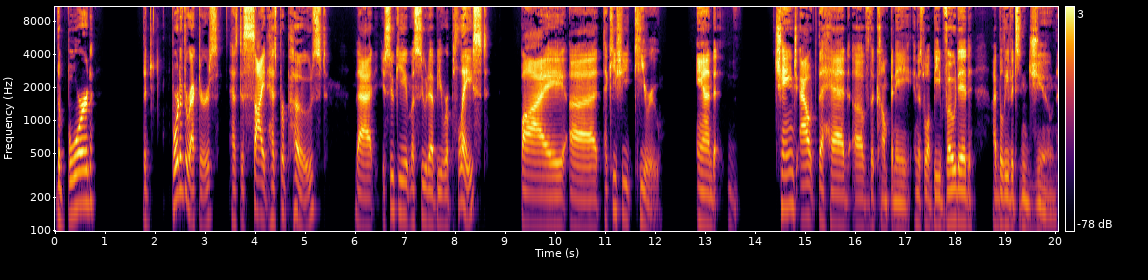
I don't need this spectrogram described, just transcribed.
The board, the board of directors has decided has proposed that Yosuke Masuda be replaced by uh, Takashi Kiryu and change out the head of the company. And this will be voted, I believe it's in June,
